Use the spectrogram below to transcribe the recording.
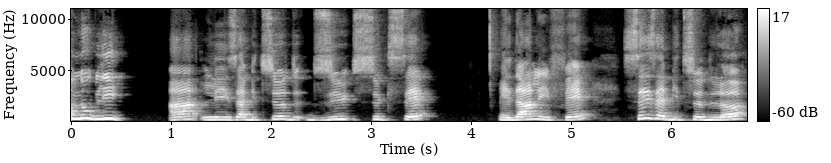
on oublie hein, les habitudes du succès. Et dans les faits, ces habitudes-là,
